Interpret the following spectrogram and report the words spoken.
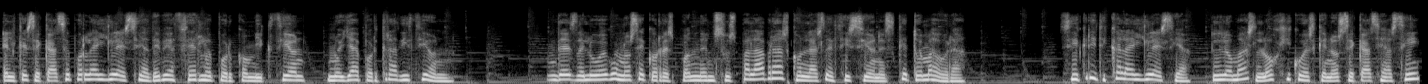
el que se case por la iglesia debe hacerlo por convicción, no ya por tradición. Desde luego no se corresponden sus palabras con las decisiones que toma ahora. Si critica la iglesia, lo más lógico es que no se case así,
